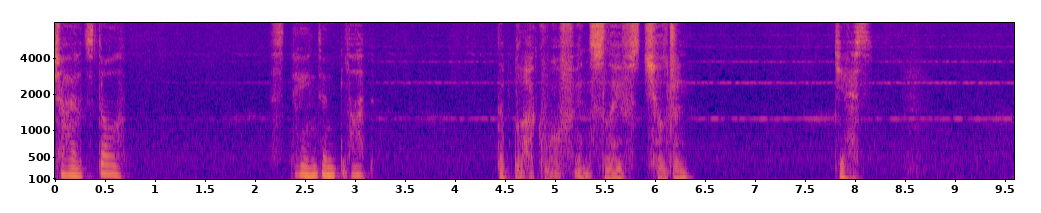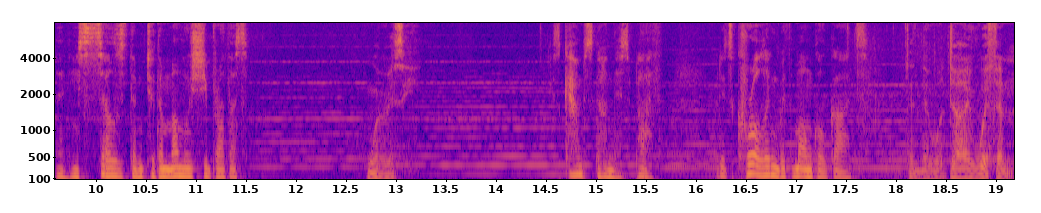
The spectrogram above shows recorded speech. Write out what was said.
Child's doll. Stained in blood. The Black Wolf enslaves children? Yes. Then he sells them to the Mamushi brothers. Where is he? His camp's down this path, but it's crawling with Mongol guards. Then they will die with him.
